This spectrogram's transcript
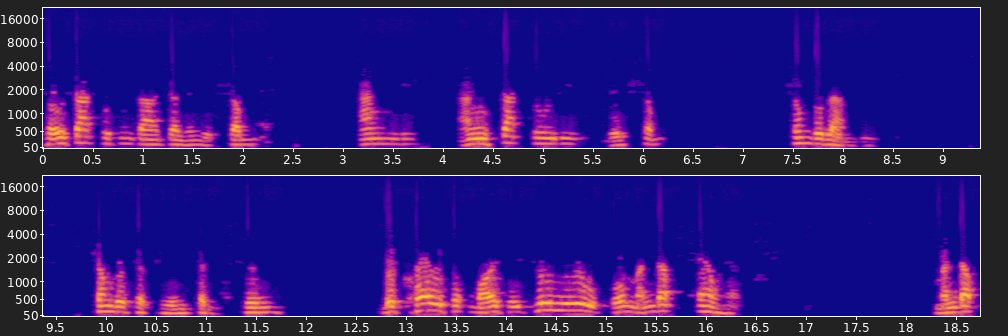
thể xác của chúng ta cho những người sống. Ăn đi, ăn xác tôi đi để sống. Sống để làm gì? Sống để thực hiện tình thương. Để khôi phục mọi sự thương yêu của mảnh đất eo hẹp. Mảnh đất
